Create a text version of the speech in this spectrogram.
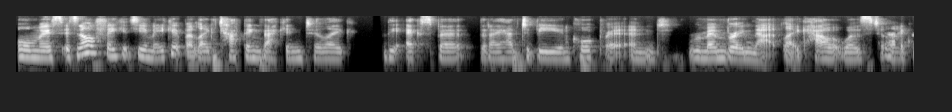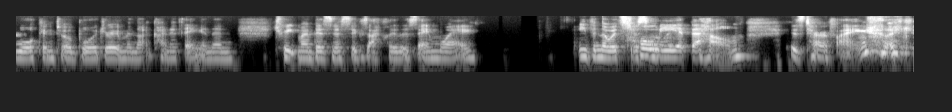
almost it's not fake it till you make it but like tapping back into like the expert that i had to be in corporate and remembering that like how it was to like walk into a boardroom and that kind of thing and then treat my business exactly the same way even though it's just totally. me at the helm is terrifying like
